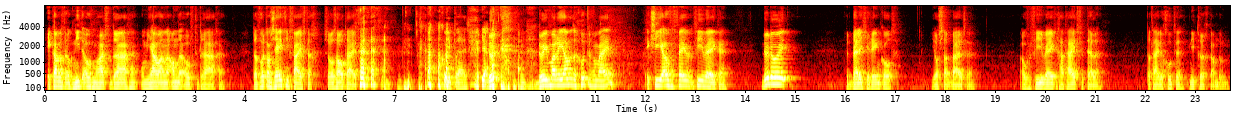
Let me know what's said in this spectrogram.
Ik kan het ook niet over mijn hart verdragen om jou aan een ander over te dragen. Dat wordt dan 1750, zoals altijd. Goeie prijs. Ja. Doe, doe je Marianne de groeten van mij? Ik zie je over ve- vier weken. Doei doei. Het belletje rinkelt. Jos staat buiten. Over vier weken gaat hij het vertellen. Dat hij de groeten niet terug kan doen.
